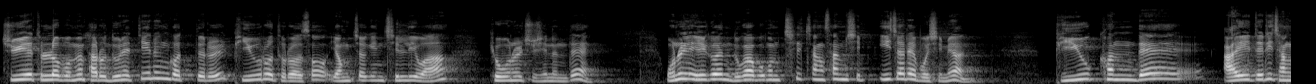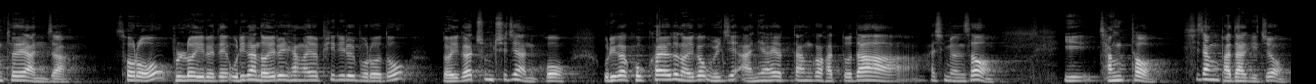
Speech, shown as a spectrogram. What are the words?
주위에 둘러보면 바로 눈에 띄는 것들을 비유로 들어서 영적인 진리와 교훈을 주시는데 오늘 읽은 누가복음 7장 32절에 보시면 비유컨대 아이들이 장터에 앉아 서로 불러 이르되 우리가 너희를 향하여 피리를 불어도 너희가 춤추지 않고 우리가 곡하여도 너희가 울지 아니하였다 함과 같도다 하시면서 이 장터 시장 바닥이죠.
